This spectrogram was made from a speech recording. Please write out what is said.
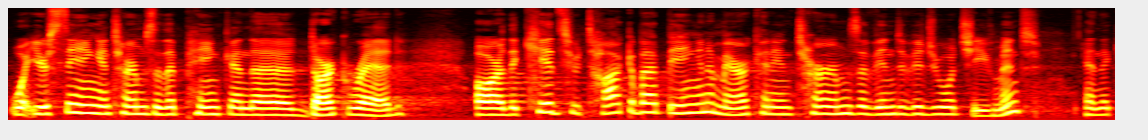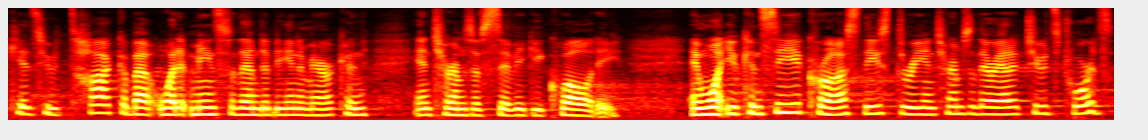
what you're seeing in terms of the pink and the dark red are the kids who talk about being an American in terms of individual achievement, and the kids who talk about what it means for them to be an American in terms of civic equality. And what you can see across these three in terms of their attitudes towards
